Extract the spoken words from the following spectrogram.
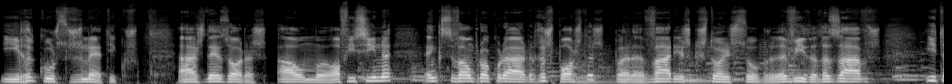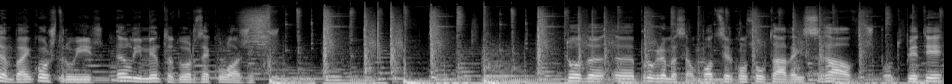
e Recursos Genéticos. Às 10 horas há uma oficina em que se vão procurar respostas para várias questões sobre a vida das aves e também construir alimentadores ecológicos. Toda a programação pode ser consultada em serralves.pt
